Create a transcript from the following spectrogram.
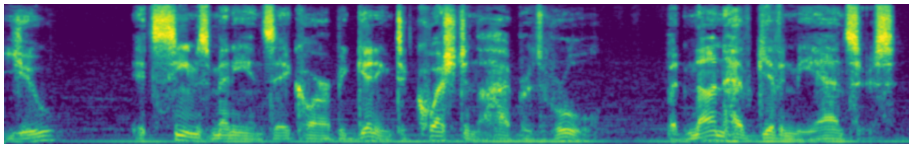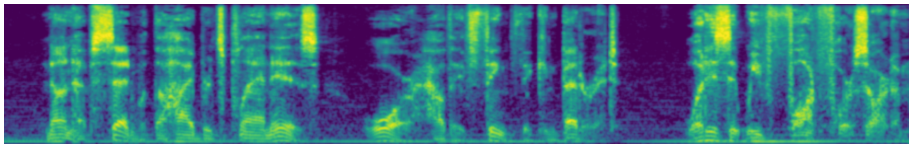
You? It seems many in Xacor are beginning to question the hybrid's rule. But none have given me answers. None have said what the hybrid's plan is, or how they think they can better it. What is it we've fought for, Zardom?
